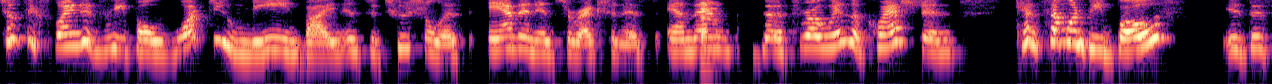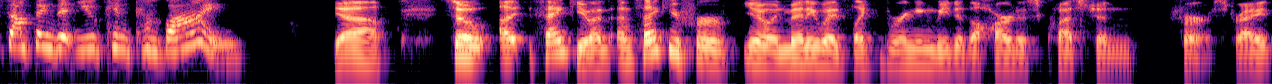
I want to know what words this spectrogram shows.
just explain to people what do you mean by an institutionalist and an insurrectionist and then to throw in the question can someone be both is this something that you can combine? Yeah. So uh, thank you. And, and thank you for you know in many ways like bringing me to the hardest question first right?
